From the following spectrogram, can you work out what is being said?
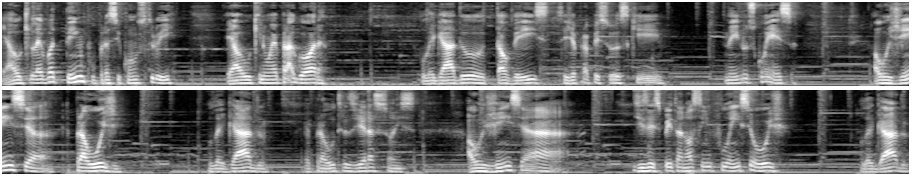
É algo que leva tempo para se construir. É algo que não é para agora. O legado talvez seja para pessoas que nem nos conheçam. A urgência é para hoje. O legado é para outras gerações. A urgência diz respeito à nossa influência hoje. O legado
